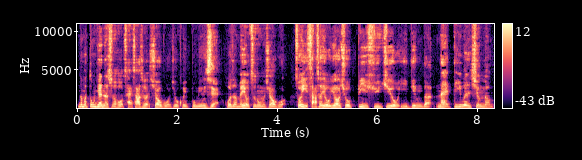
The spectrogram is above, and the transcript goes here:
那么冬天的时候踩刹车效果就会不明显，或者没有制动的效果。所以刹车油要求必须具有一定的耐低温性能。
